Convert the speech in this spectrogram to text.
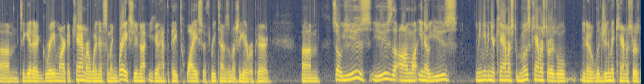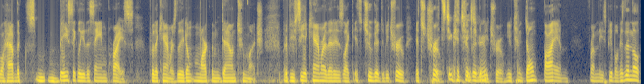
um, to get a gray market camera when if something breaks, you're not you're going to have to pay twice or three times as much to get it repaired. Um, so use use the online, you know, use. I mean, even your camera, st- most camera stores will, you know, legitimate camera stores will have the basically the same price for the cameras. They don't mark them down too much. But if you see a camera that is like it's too good to be true, it's true. It's too good to be to be true. You can don't buy them from these people because then they'll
